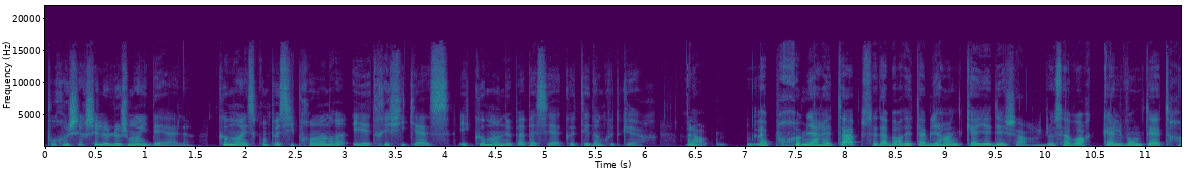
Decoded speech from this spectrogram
pour rechercher le logement idéal? Comment est-ce qu'on peut s'y prendre et être efficace et comment ne pas passer à côté d'un coup de cœur? Alors, la première étape, c'est d'abord d'établir un cahier des charges, de savoir quels vont être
